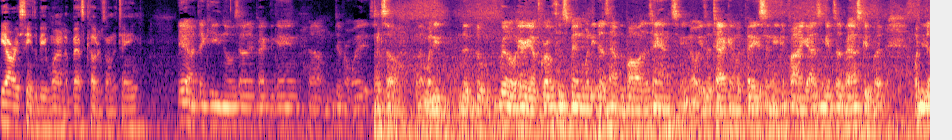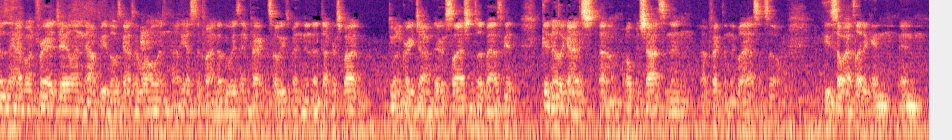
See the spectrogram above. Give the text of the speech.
he already seems to be one of the best cutters on the team? Yeah, I think he knows how to impact the game um, different ways. And so when he, the, the, real area of growth has been when he doesn't have the ball in his hands. You know, he's attacking with pace and he can find guys and get to the basket. But when he doesn't have one, Fred, Jalen, Alpi, those guys are rolling. Uh, he has to find other ways to impact. And so he's been in the dunker spot doing a great job there, slashing to the basket, getting other guys um, open shots, and then affecting the glass. And so he's so athletic and, and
